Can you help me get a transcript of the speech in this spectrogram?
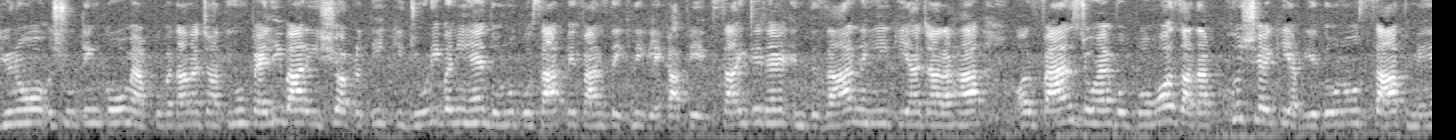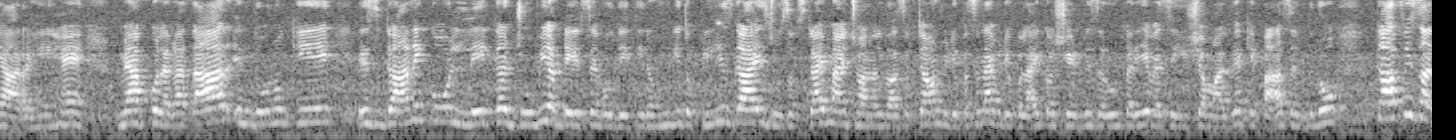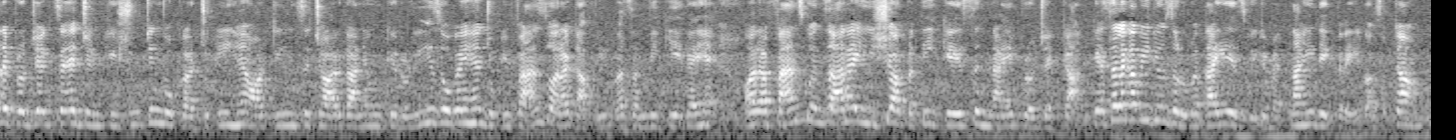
यू नो शूटिंग को मैं आपको बताना चाहती हूँ, पहली बार ईशा और प्रतीक की जोड़ी बनी है। दोनों को साथ में फैंस देखने के लिए काफ़ी एक्साइटेड है, इंतज़ार नहीं किया जा रहा और फैंस जो है, वो बहुत ज़्यादा खुश है कि अब ये दोनों साथ में आ रहे हैं। मैं आपको लगातार इन दोनों के इस गाने को लेकर जो भी अपडेट्स है, वो देती रहूँगी। तो प्लीज़ गाइज़ जो subscribe my channel gossip town video पसंद आए, वीडियो को लाइक और शेयर भी ज़रूर करिए। वैसे ईशा मालविया के पास इन दिनों काफ़ी सारे प्रोजेक्ट्स हैं, जिनकी शूटिंग वो कर चुकी हैं और तीन से चार गाने उनके रिलीज़ हो गए हैं, जो कि फैंस द्वारा काफ़ी पसंद भी किए गए हैं। और अब फैंस को इंतज़ार है ईशा और प्रतीक के इस नए प्रोजेक्ट का। कैसा लगा वीडियो? ज़रूर बताइए। इस वीडियो में इतना ही। देखते रहिए गॉसिप टाउन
